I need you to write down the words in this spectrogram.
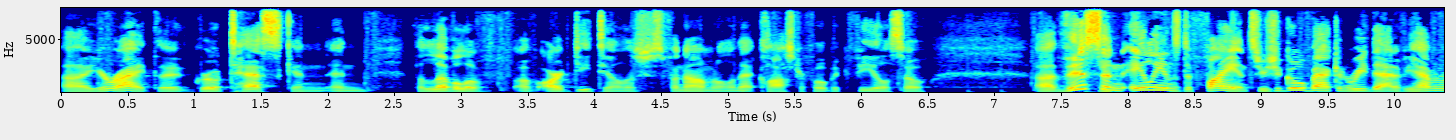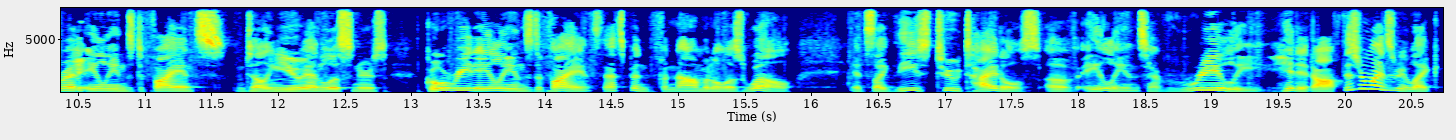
uh, you're right. The grotesque and, and the level of, of art detail is just phenomenal and that claustrophobic feel. So uh, this and Aliens Defiance, you should go back and read that. If you haven't read Aliens Defiance, I'm telling you and listeners, go read Aliens Defiance. That's been phenomenal as well. It's like these two titles of Aliens have really hit it off. This reminds me of like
